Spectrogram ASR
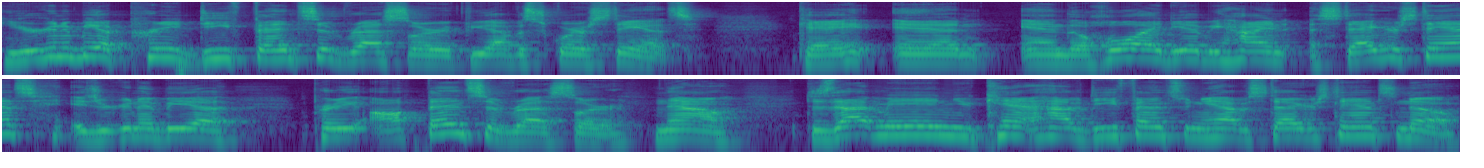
you're gonna be a pretty defensive wrestler if you have a square stance. Okay, and and the whole idea behind a stagger stance is you're gonna be a pretty offensive wrestler. Now, does that mean you can't have defense when you have a stagger stance? No.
